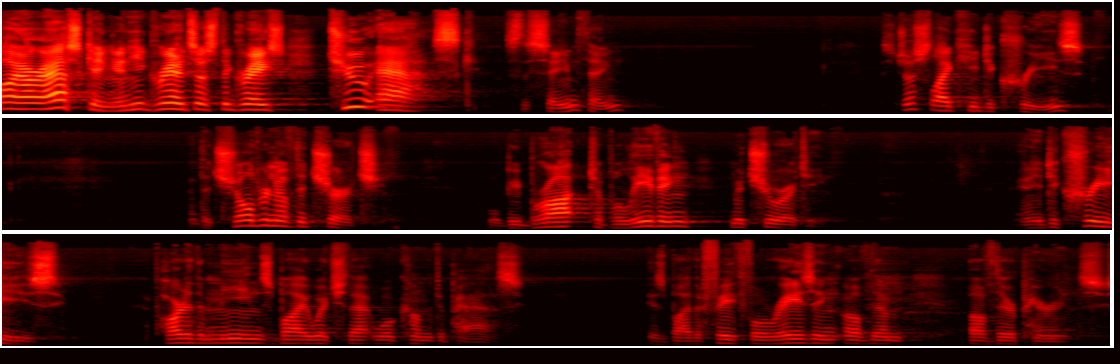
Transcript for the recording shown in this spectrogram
by our asking, and He grants us the grace to ask. It's the same thing. It's just like He decrees that the children of the church will be brought to believing maturity. And he decrees part of the means by which that will come to pass is by the faithful raising of them of their parents.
